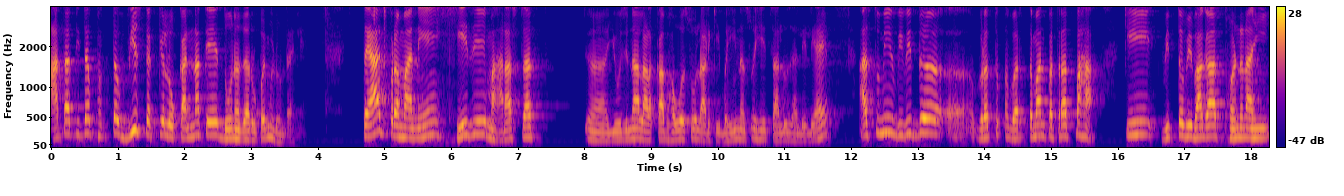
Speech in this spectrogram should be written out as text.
आता तिथं फक्त वीस टक्के लोकांना ते दोन हजार रुपये मिळून राहिले. त्याचप्रमाणे हे जे महाराष्ट्रात योजना लाडका भाऊ असो लाडकी बहीण असो हे चालू झालेली आहे. आज तुम्ही विविध व्रत वर्तमानपत्रात पहा की वित्त विभागात फंड नाही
